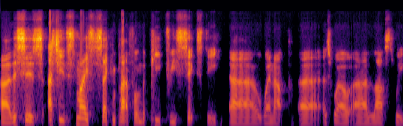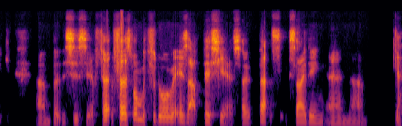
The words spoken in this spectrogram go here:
uh, this is actually this is my second platform. The P360 uh, went up uh, as well uh, last week, um, but this is the first one with Fedora is up this year, so that's exciting and um, yeah,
